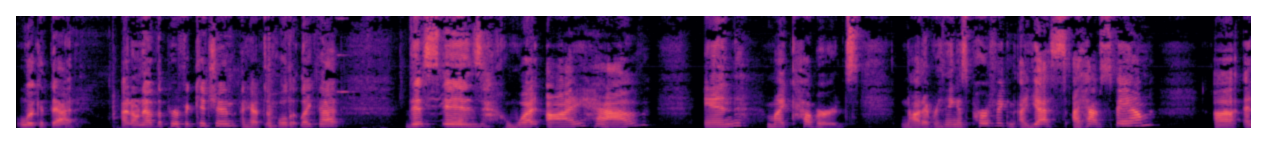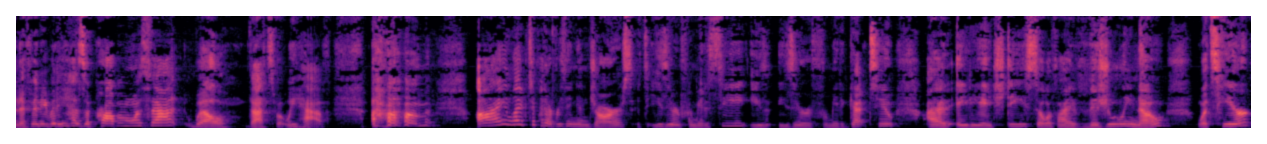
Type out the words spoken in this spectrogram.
Look at that. I don't have the perfect kitchen. I have to hold it like that. This is what I have in my cupboards. Not everything is perfect. Uh, yes, I have spam. Uh, and if anybody has a problem with that, well, that's what we have. Um, I like to put everything in jars. It's easier for me to see, e- easier for me to get to. I have ADHD, so if I visually know what's here,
